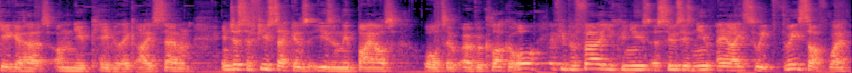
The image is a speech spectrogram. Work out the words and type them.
gigahertz on the new Kaby Lake i7 in just a few seconds using the BIOS auto overclocker. Or if you prefer, you can use ASUS's new AI Suite 3 software,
